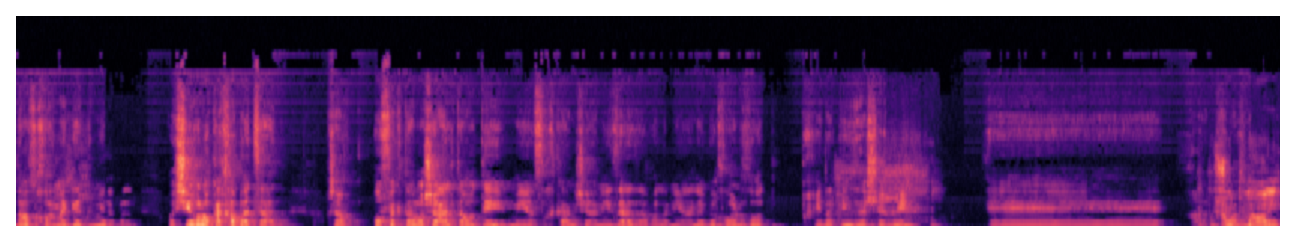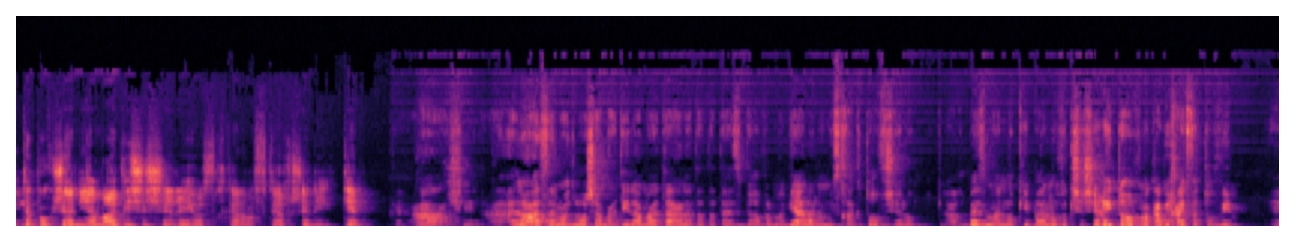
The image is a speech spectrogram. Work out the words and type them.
לא זוכר נגד מי, אבל השאיר לו ככה בצד. עכשיו, אופק, אתה לא שאלת אותי מי השחקן שאני זז, אבל אני אענה בכל זאת, מבחינתי זה שרי. אה, אתה פשוט? לא היית פה כשאני אמרתי ששרי הוא השחקן המפתח שלי, כן. אה, שיט. אה, לא, אז אני לא, לא שמעתי למה אתה נתת את ההסבר, אבל מגיע לנו משחק טוב שלו. הרבה זמן לא קיבלנו, וכששרי טוב, מכבי חיפה טובים. אה,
